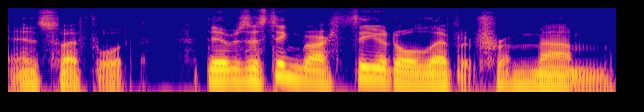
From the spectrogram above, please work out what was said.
and so forth. There was this thing by Theodore Levitt from um,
